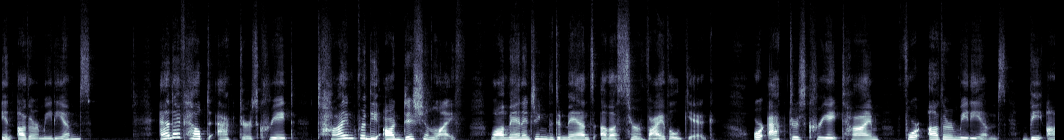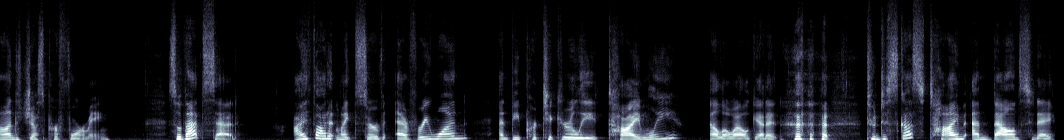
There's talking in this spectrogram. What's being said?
in other mediums. And I've helped actors create time for the audition life while managing the demands of a survival gig, or actors create time for other mediums beyond just performing. So, that said, I thought it might serve everyone and be particularly timely, lol, get it, to discuss time and balance today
